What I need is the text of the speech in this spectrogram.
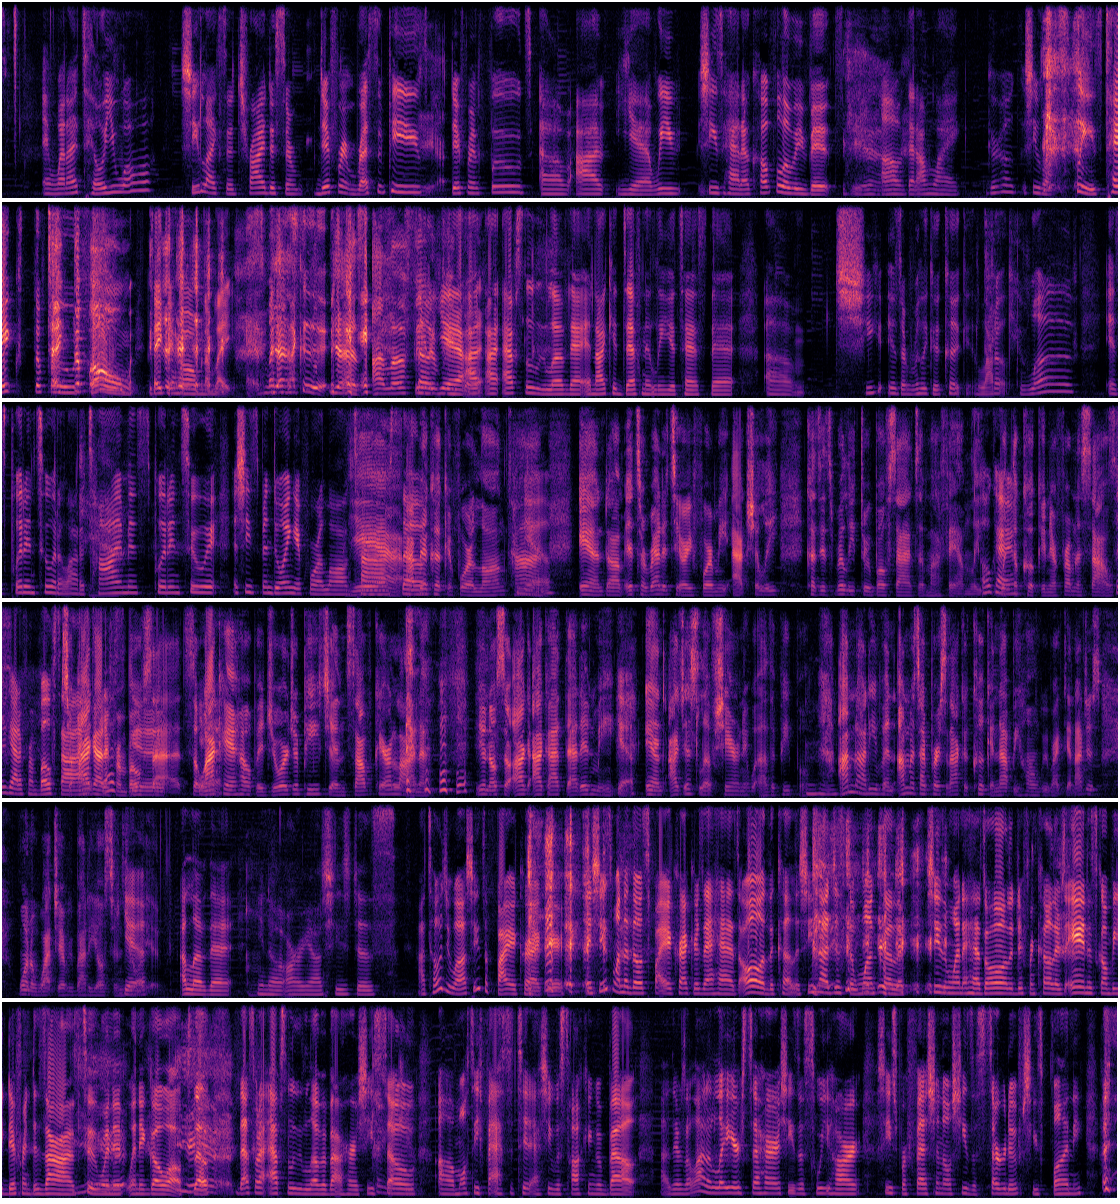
And when I tell you all, she likes to try different different recipes, Yeah. different foods. Um, I yeah, we she's had a couple of events. Yeah. Um, that I'm like, girl, she was like, please take the food, Take the food. home, take it home, and I'm like, as much as I could. yes, I love so yeah, people. I, I absolutely love that, and I could definitely attest that um, she is a really good cook. A lot of love is put into it. A lot of time is put into it, and she's been doing it for a long time. Yeah, so I've been cooking for a long time, Yeah. and um, it's hereditary for me actually, because it's really through both sides of my family. Okay. with the cooking, they're from the south. so you got it from both sides. So I got it That's from both good. sides. So I can't help it. Georgia peach and South Carolina. you know, so I, I got that in me. Yeah. Mm-hmm. And I just love sharing it with other people. I'm not even, I'm the type of person I could cook and not be hungry right then. I just want to watch everybody else enjoy Yeah, it. I love that. You uh-huh. know, Areaun, she's just. I told you all, she's a firecracker. and she's one of those firecrackers that has all the colors. She's not just the one color. She's the one that has all the different colors and it's gonna be different designs too when it when it go off. Yeah. So that's what I absolutely love about her. She's Thank so uh, multifaceted as she was talking about. Uh, there's a lot of layers to her. She's a sweetheart. She's professional. She's assertive. She's funny.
